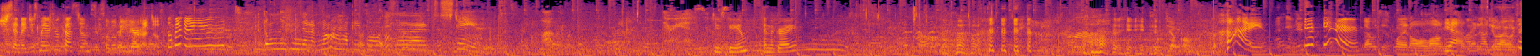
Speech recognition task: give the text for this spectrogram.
She said they just made it through customs, so they'll be here in just a minute. The only thing that I'm not happy about is that I have to stand. There he is. Do you see him in the gray? he did jump on me. Hi! You're here! That was his plan all along. Yeah. to run Not what I on was me.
